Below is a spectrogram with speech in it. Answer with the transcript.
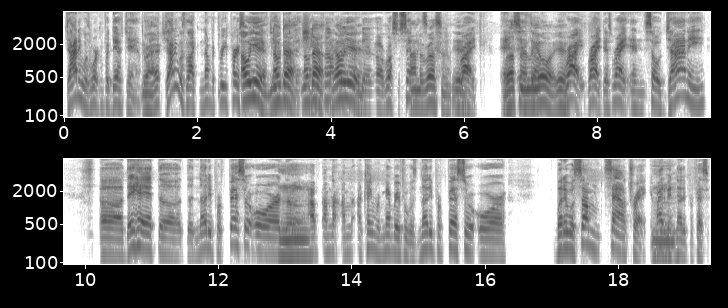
Johnny was working for Def Jam, Right. Johnny was like number three person. Oh, yeah, Def no Jam, doubt, no under- doubt. under- Oh, yeah. under, uh, Russell Simmons, Under Russell, yeah. right? Russell and so- Lyor, yeah. Right, right. That's right. And so Johnny, uh, they had the the Nutty Professor or the Mhm. I, I'm not I'm, I can't remember if it was Nutty Professor or, but it was some soundtrack. It might have been Mm-hmm. Nutty Professor.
